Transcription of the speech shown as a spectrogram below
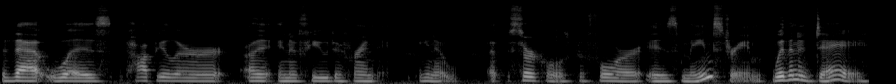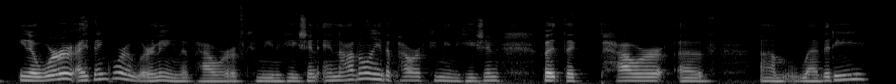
that was popular uh, in a few different, you know, circles before is mainstream within a day. You know, we're I think we're learning the power of communication and not only the power of communication, but the power of um, levity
